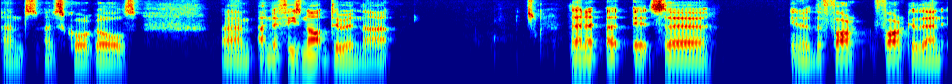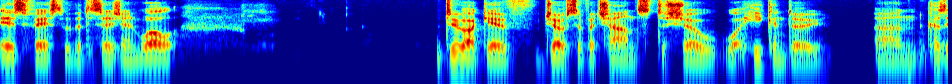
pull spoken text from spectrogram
and and score goals. Um, and if he's not doing that, then it, it's a you know the Far- Farke then is faced with the decision. Well, do I give Joseph a chance to show what he can do? And because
